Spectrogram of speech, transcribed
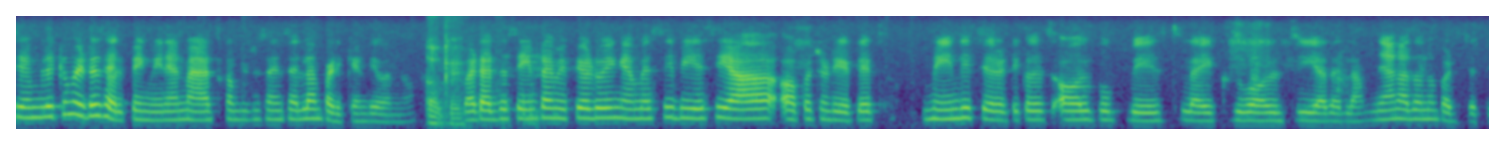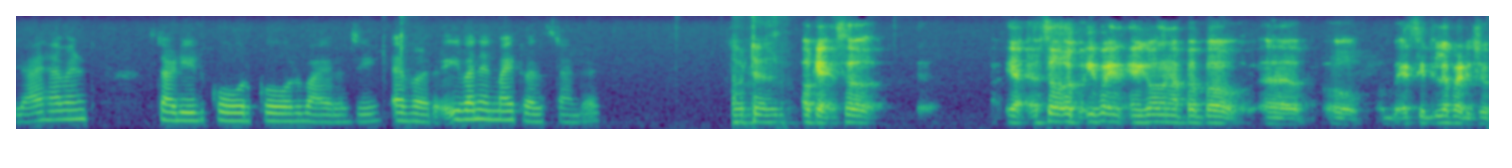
ചെയ്യുമ്പോഴേക്കും ഇറ്റ് ഇസ് ഹെൽപ്പിംഗ് മീ ഞാൻ മാത്സ് കമ്പ്യൂട്ടർ സയൻസ് എല്ലാം പഠിക്കേണ്ടി വന്നു. Okay But at the same time, if you're doing MSc, BSc, our opportunity, it's mainly mainly it's all book based, like zoology അതെല്ലാം. ഞാൻ അതൊന്നും പഠിച്ചിട്ടില്ല. I haven't studied core core biology ever even in my twelfth standard okay so എനിക്ക് തോന്നുന്നു ഇപ്പൊ എസ് സിറ്റിയിൽ പഠിച്ചു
